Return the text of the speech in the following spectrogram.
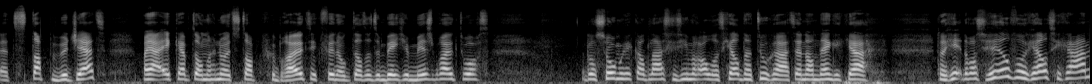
het stapbudget. Maar ja, ik heb dan nog nooit stap gebruikt. Ik vind ook dat het een beetje misbruikt wordt. Door sommigen, ik had laatst gezien waar al dat geld naartoe gaat. En dan denk ik, ja, er, was heel veel geld gegaan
